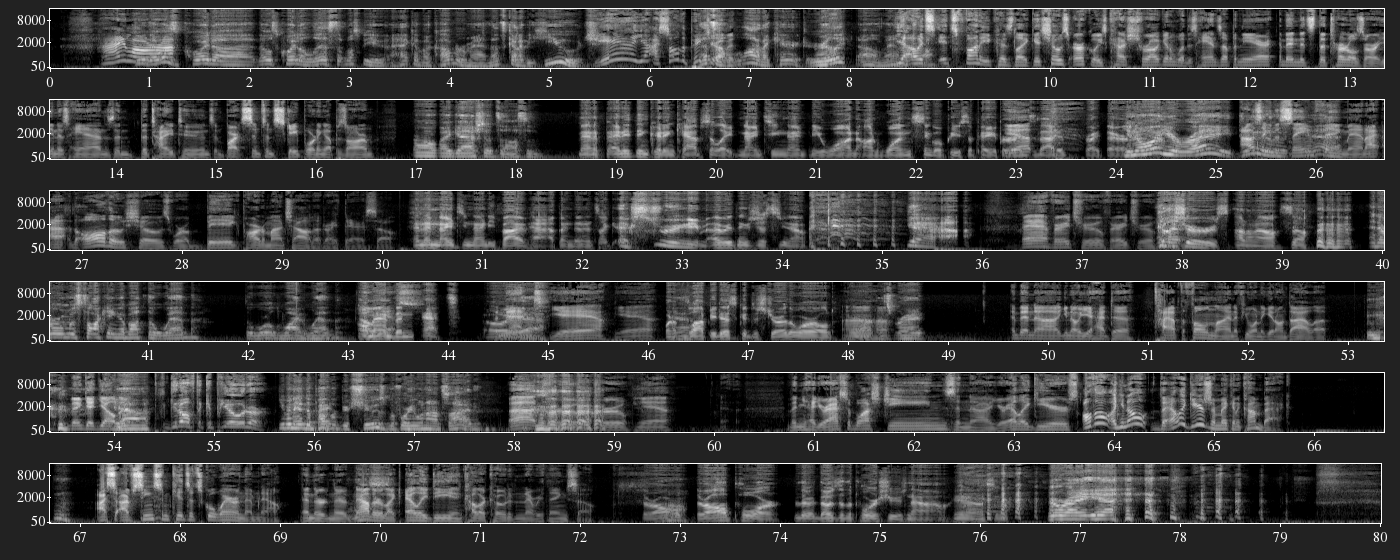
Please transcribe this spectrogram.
Hi, Dude, Laura. that was quite a that was quite a list. That must be a heck of a cover, man. That's got to be huge. Yeah, yeah, I saw the picture That's of a lot of character. Really? Oh man. Yeah, oh, it's awesome. it's funny because like it shows Urkel. He's kind of shrugging with his hands up in the air, and then it's the turtles are in his hands, and the Tiny Toons, and Bart Simpson skateboarding up his arm. Oh my gosh, that's awesome. Man, if anything could encapsulate 1991 on one single piece of paper, Yep. it's that right there. You know what? You're right. I was thinking the same Yeah. thing, man. I, I all those shows were a big part of my childhood right there. So And then 1995 happened, and it's like extreme. Everything's just you know, yeah, yeah, very true, very true. gushers. I don't know. So, oh And everyone was talking about the web, the World Wide Web. Oh, man, oh, yes. the net. The Oh net, yeah, yeah, yeah. when Yeah. a floppy disk could destroy the world. Yeah. Uh-huh. That's right. And then uh, you know you had to tie up the phone line if you want to get on dial-up. then get yelled Yeah. at. Get off the computer. You even had to pump up your shoes before you went outside. Ah, true, true, yeah. Then you had your acid wash jeans and uh, your LA Gears. Although you know the LA Gears are making a comeback. I, have seen some kids at school wearing them now, and they're, they're now they're like LED and color coded and everything. So They're all they're all poor. They're, those are the poor shoes now. You know. So. You're right. Yeah.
